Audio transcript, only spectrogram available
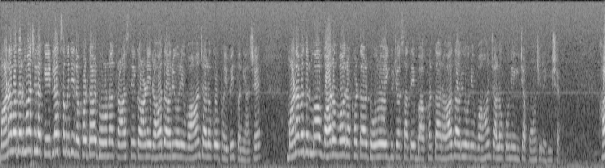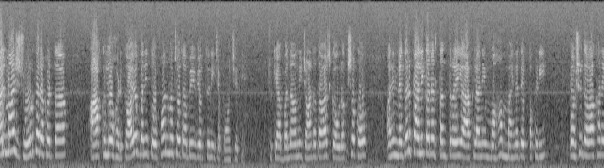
માણાવદરમાં છેલ્લા કેટલાક સમયથી રખડતા ઢોરોના ત્રાસને કારણે રાહદારીઓ અને વાહન ચાલકો ભયભીત બન્યા છે. માણાવદરમાં વારંવાર રખડતા ઢોરો એકબીજા સાથે બાખડતા રાહદારીઓ અને વાહન ચાલકોને ઈજા પહોંચી રહી છે. હાલમાં જ રોડ પર રખડતા આખલો હડકાયો બની તોફાન મચાવતા બે વ્યક્તિઓની ઈજા પહોંચી હતી. જોકે આ બનાવની જાણ થતાં જ ગૌરક્ષકો અને નગરપાલિકાના તંત્રએ આખલાને મહા મહેનતે પકડી પશુ દવાખાને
